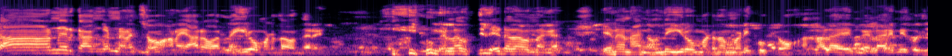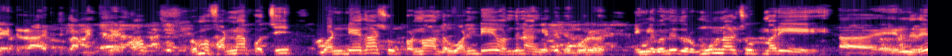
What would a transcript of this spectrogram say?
டான்னு இருக்காங்கன்னு நினச்சோம். ஆனால் யாரும் வரல. ஹீரோ மட்டும் தான் வந்தார். இவங்க எல்லாம் கொஞ்சம் லேட்டாக தான் வந்தாங்க. ஏன்னா நாங்கள் வந்து ஹீரோ மட்டும் தான் முன்னாடி கூப்பிட்டோம். அதனால இவங்க எல்லாருமே கொஞ்சம் லேட்டராக எடுத்துக்கலாமேன்னு சொல்லி எடுத்தோம் ரொம்ப ஃபன்னாக போச்சு. ஒன் டே தான் ஷூட் பண்ணோம். அந்த ஒன் டே வந்து நாங்களுக்கு இது ஒரு எங்களுக்கு வந்து இது ஒரு மூணு நாள் ஷூட் மாதிரி இருந்தது.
